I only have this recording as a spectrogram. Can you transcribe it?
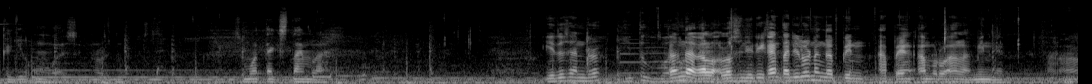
kayak gitu enggak sih menurut gue semua text time lah Gitu Sandro? gitu gua Kan enggak kalau lo sendiri kan tadi lo nanggepin apa yang Amro alamin kan. Heeh.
